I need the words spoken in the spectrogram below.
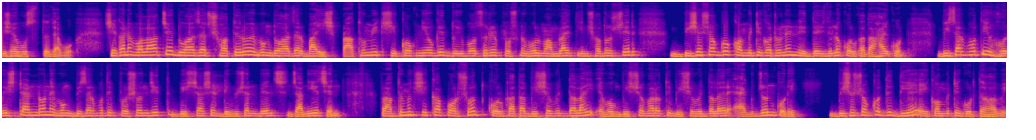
বিষয়বস্তুতে যাব। সেখানে বলা হচ্ছে দু সতেরো এবং দু হাজার বাইশ প্রাথমিক শিক্ষক নিয়োগের দুই বছরের প্রশ্নভুল মামলায় তিন সদস্যের বিশেষজ্ঞ কমিটি গঠনের নির্দেশ দিল কলকাতা হাইকোর্ট। বিচারপতি হরিশ ট্যান্ডন এবং বিচারপতি প্রসেনজিৎ বিশ্বাসের ডিভিশন বেঞ্চ জানিয়েছেন প্রাথমিক শিক্ষা পর্ষদ, কলকাতা বিশ্ববিদ্যালয় এবং বিশ্বভারতী বিশ্ববিদ্যালয়ের একজন করে বিশেষজ্ঞদের দিয়ে এই কমিটি গড়তে হবে।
